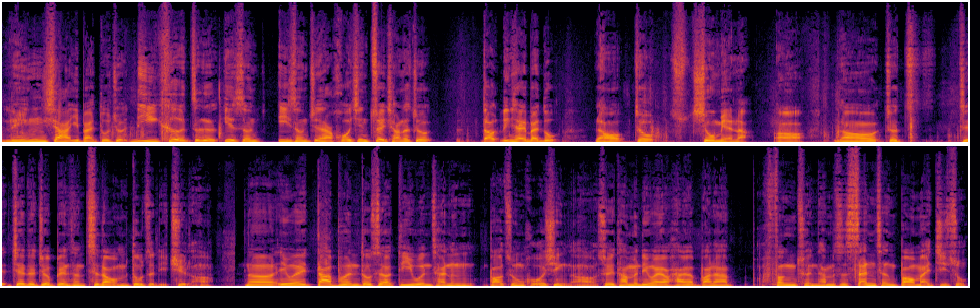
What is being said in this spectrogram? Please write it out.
零下一百度就立刻这个益生益生菌它活性最强的就到零下一百度，然后就休眠了啊、然后就接接着就变成吃到我们肚子里去了哈。那因为大部分都是要低温才能保存活性的啊，所以他们另外要还要把它封存，他们是三层包埋技术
